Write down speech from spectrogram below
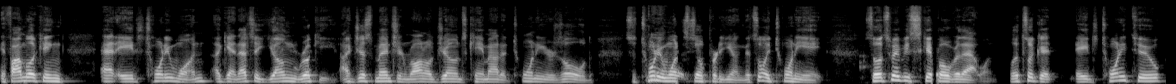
if I'm looking at age 21, again, that's a young rookie. I just mentioned Ronald Jones came out at 20 years old. So 21 yeah. is still pretty young. That's only 28. So let's maybe skip over that one. Let's look at age 22,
